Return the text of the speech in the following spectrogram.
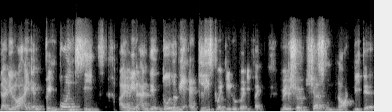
that you know i can pinpoint scenes. I mean and they, those will be at least 20 to 25 which should just not be there.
